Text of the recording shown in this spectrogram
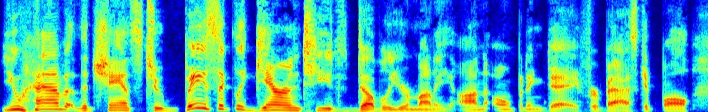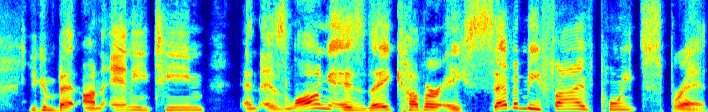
you have the chance to basically guaranteed double your money on opening day for basketball. You can bet on any team, and as long as they cover a 75 point spread,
